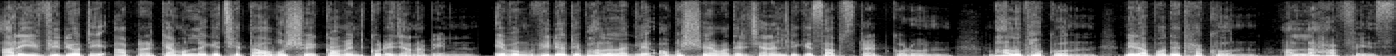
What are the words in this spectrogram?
আর এই ভিডিওটি আপনার কেমন লেগেছে তা অবশ্যই কমেন্ট করে জানাবেন। এবং ভিডিওটি ভালো লাগলে অবশ্যই আমাদের চ্যানেলটিকে সাবস্ক্রাইব করুন। ভালো থাকুন, নিরাপদে থাকুন। আল্লাহ হাফিজ।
